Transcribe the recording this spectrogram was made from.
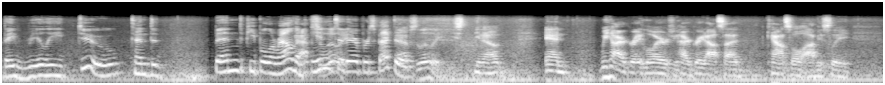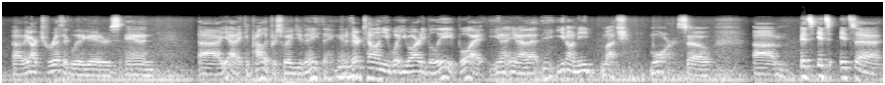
they really do tend to bend people around them Absolutely. into their perspective. Absolutely. You know, and we hire great lawyers, we hire great outside counsel, obviously. Uh, they are terrific litigators, and uh, yeah, they can probably persuade you of anything. And mm-hmm. if they're telling you what you already believe, boy, you know, you know that you don't need much more. So um, it's it's it's a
